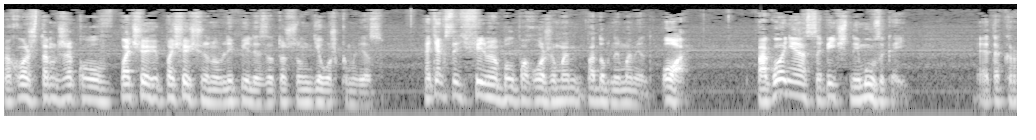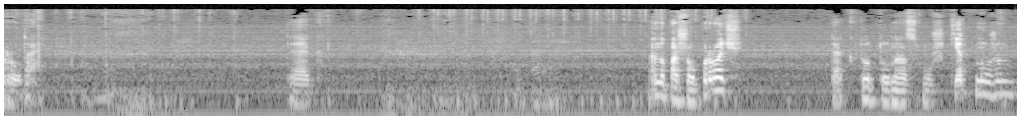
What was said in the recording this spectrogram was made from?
Похоже, там Джеку в пощечину влепили за то, что он девушкам лез. Хотя, кстати, в фильме был похожий мом... подобный момент. О! Погоня с эпичной музыкой. Это круто. Так. А ну пошел прочь. Так, тут у нас мушкет нужен.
